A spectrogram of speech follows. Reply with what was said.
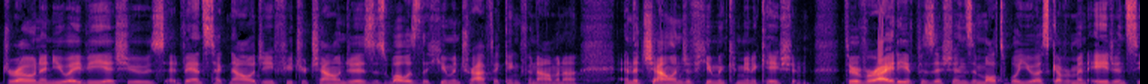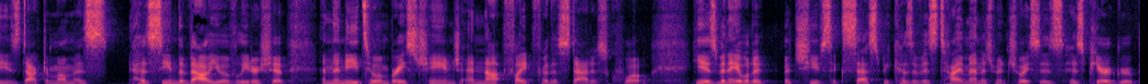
drone and UAV issues, advanced technology, future challenges, as well as the human trafficking phenomena and the challenge of human communication. Through a variety of positions in multiple U.S. government agencies, Dr. Mumm has has seen the value of leadership and the need to embrace change and not fight for the status quo. He has been able to achieve success because of his time management choices, his peer group,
